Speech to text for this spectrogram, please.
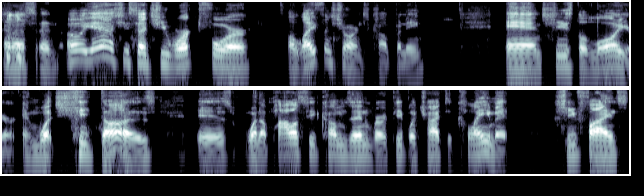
And I said, oh, yeah. She said she worked for a life insurance company and she's the lawyer. And what she does is when a policy comes in where people try to claim it, she finds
